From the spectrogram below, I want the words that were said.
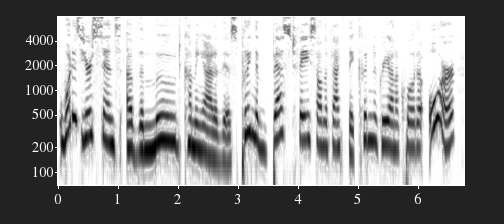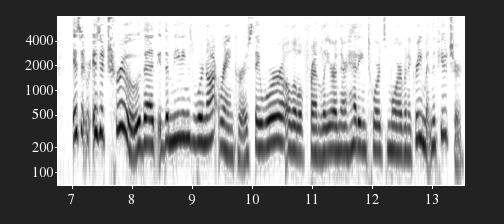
what is your sense of the mood coming out of this? Putting the best face on the fact that they couldn't agree on a quota or is it is it true that the meetings were not rancorous? They were a little friendlier and they're heading towards more of an agreement in the future.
